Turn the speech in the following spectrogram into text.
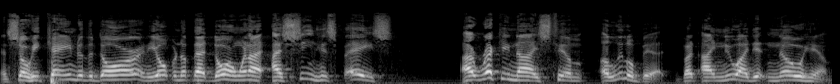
And so he came to the door and he opened up that door. And when I, I seen his face, I recognized him a little bit, but I knew I didn't know him.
